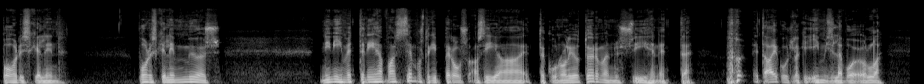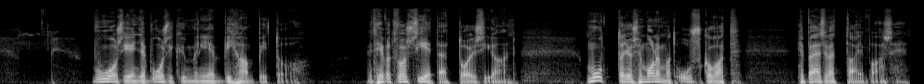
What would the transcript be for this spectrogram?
pohdiskelin, pohdiskelin myös, niin ihmettelin ihan vain semmoistakin perusasiaa, että kun oli jo törmännyt siihen, että, että aikuisillakin ihmisillä voi olla vuosien ja vuosikymmenien vihanpitoa. Että he eivät voi sietää toisiaan. Mutta jos he molemmat uskovat, he pääsevät taivaaseen.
